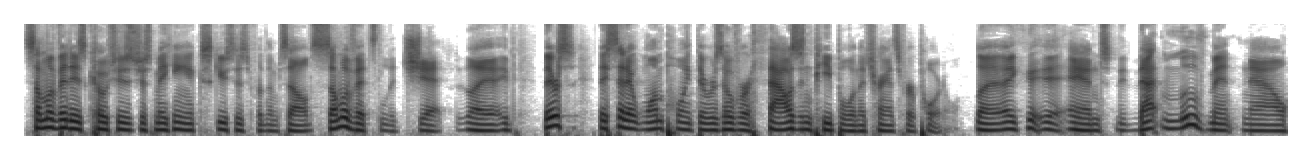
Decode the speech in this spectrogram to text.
Some of it is coaches just making excuses for themselves. Some of it's legit. Like there's they said at one point there was over a thousand people in the transfer portal. Like and that movement now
